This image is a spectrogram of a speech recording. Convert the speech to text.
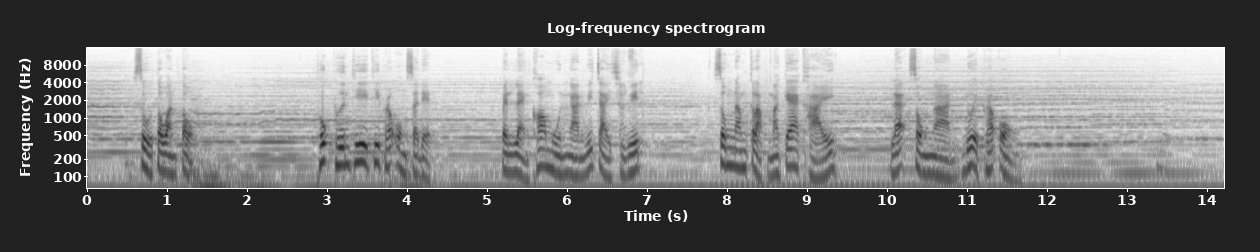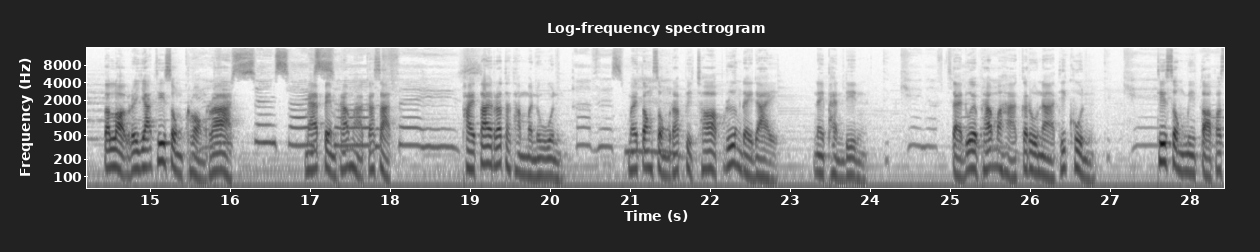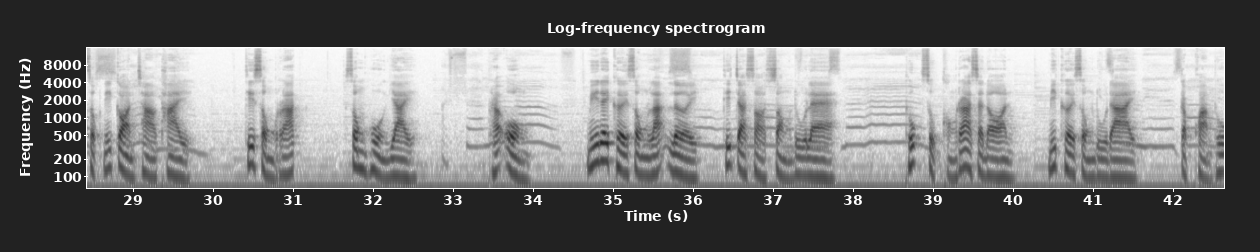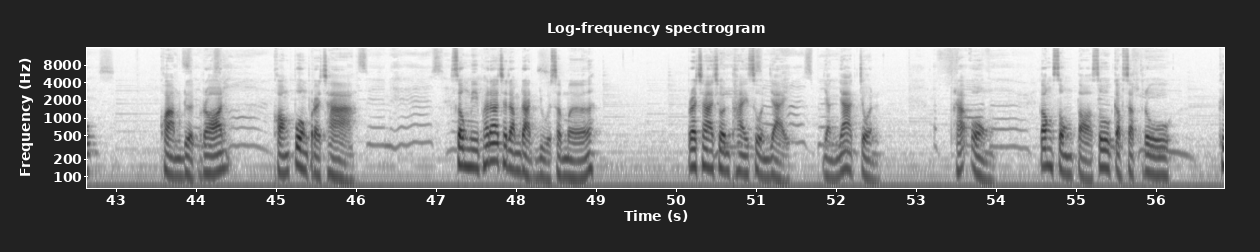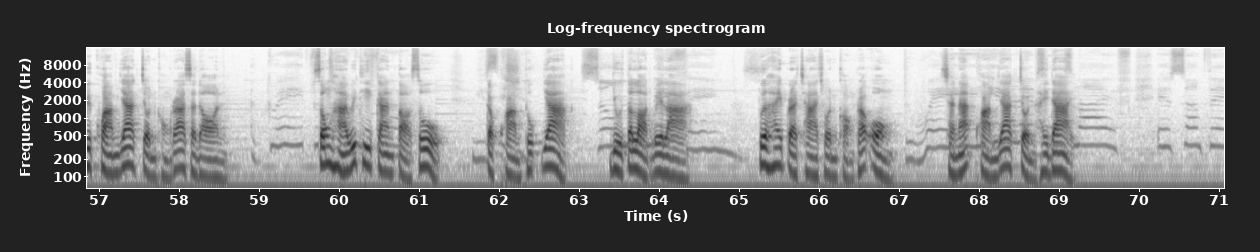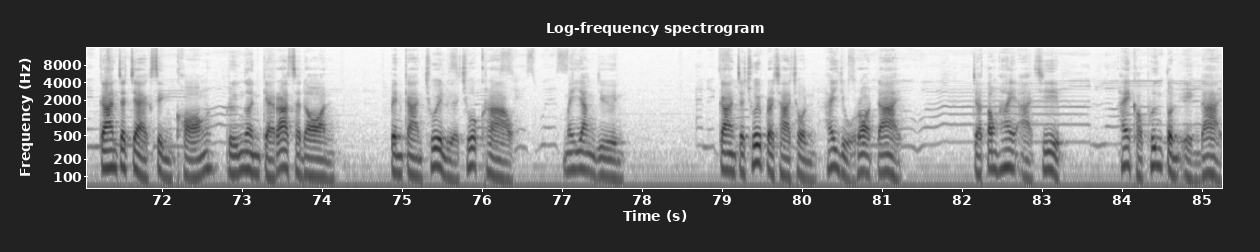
สู่ตะวันตก ทุกพื้นที่ที่พระองค์เสด็จ เป็นแหล่งข้อมูลงานวิจัยชีวิต ทรงนำกลับมาแก้ไข และทรงงานด้วยพระองค์ ตลอดระยะที่ทรงครองราชย์แม้เป็นพระมหากษัตริย์ ภายใต้รัฐธรรมนูญ ไม่ต้องทรงรับผิดชอบเรื่องใด ๆ ในแผ่นดิน แต่ด้วยพระมหากรุณาธิคุณ ที่ทรงมีต่อประสบนิกรชาวไทย ที่ทรงรัก ทรงห่วงใย พระองค์มิได้เคยทรงละเลยที่จะสอดส่องดูแล ทุกสุขของราษฎรมิเคยทรงดูดายกับความทุกข์ ความเดือดร้อนของปวงประชา ทรงมีพระราชดำรัสอยู่เสมอ ประชาชนไทยส่วนใหญ่อย่างยากจน พระองค์ต้องทรงต่อสู้กับศัตรู คือความยากจนของราษฎร ทรงหาวิธีการต่อสู้กับความทุกข์ยากอยู่ตลอดเวลา เพื่อให้ประชาชนของพระองค์ ชนะความยากจนให้ได้ การจะแจกสิ่งของหรือเงินแก่ราษฎร เป็นการช่วยเหลือชั่วคราว ไม่ยั่งยืน การจะช่วยประชาชนให้อยู่รอดได้ จะต้องให้อาชีพ ให้เขาพึ่งตนเองได้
